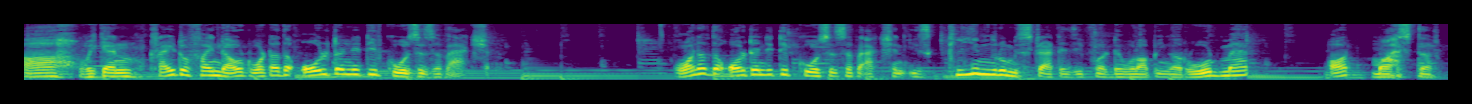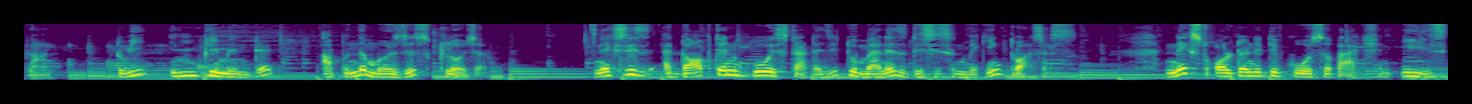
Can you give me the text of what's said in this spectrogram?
uh, we can try to find out what are the alternative courses of action. One of the alternative courses of action is clean room strategy for developing a roadmap or master plan to be implemented upon the merger's closure. Next is adopt and go strategy to manage decision making process. Next alternative course of action is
